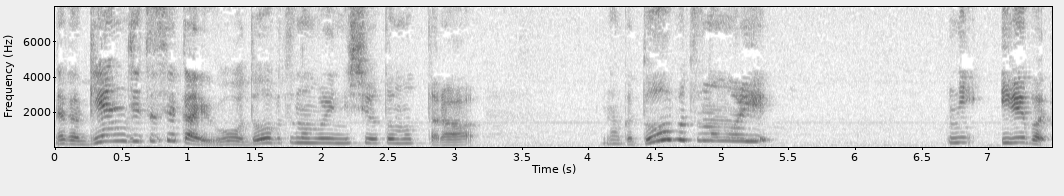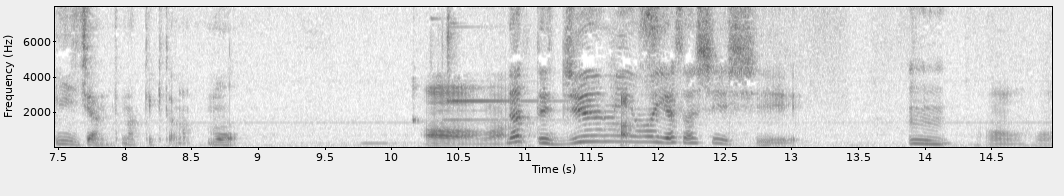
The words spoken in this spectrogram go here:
だから現実世界を動物の森にしようと思ったらなんか動物の森にいればいいじゃんってなってきたの。もああまあうだって住民は優しいし。うん。おうおう。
